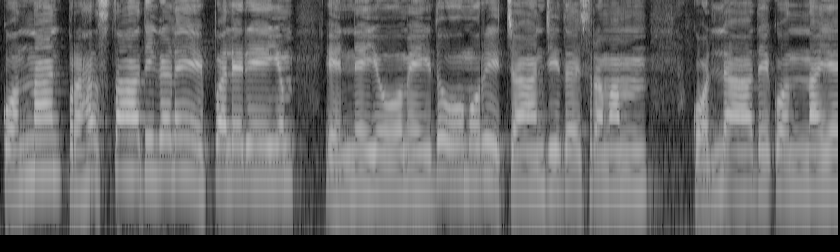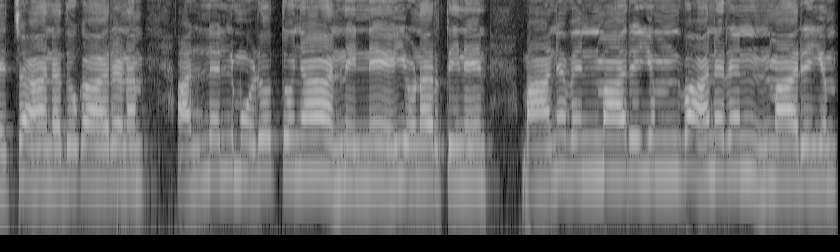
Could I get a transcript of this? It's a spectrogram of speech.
കൊന്നാൻ പ്രഹസ്താദികളെ പലരെയും എന്നെയോ മെയ്തു മുറിച്ചാൻ ജിതശ്രമം കൊല്ലാതെ കൊന്നയച്ചാനതു കാരണം അല്ലൽ മുഴുത്തു ഞാൻ നിന്നെ ഉണർത്തിനേൻ. മാനവന്മാരെയും വാനരന്മാരെയും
